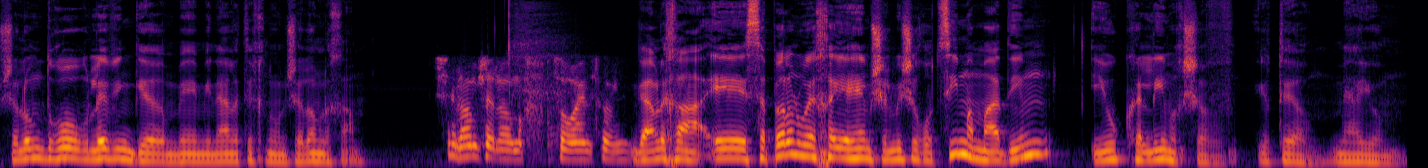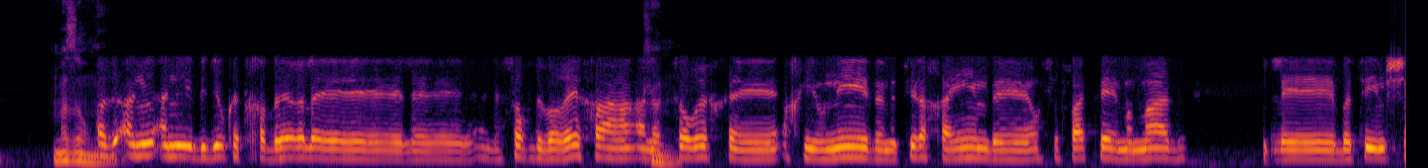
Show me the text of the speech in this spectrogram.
שלום דרור לוינגר ממינהל התכנון, שלום לך. שלום, שלום, צהריים טובים. גם לך. אה, ספר לנו איך חייהם של מי שרוצים ממ"דים יהיו קלים עכשיו יותר מהיום. מה זה אומר? אז אני, אני בדיוק אתחבר ל, ל, לסוף דבריך כן. על הצורך uh, החיוני ומציל החיים בהוספת uh, ממ"ד לבתים ש,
